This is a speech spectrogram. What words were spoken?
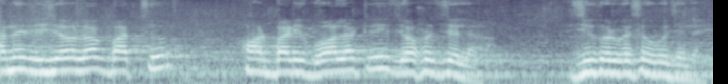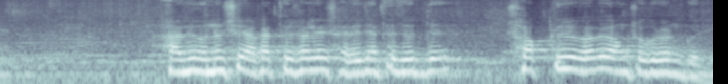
আমি রিজাউল বাচ্চু, আমার বাড়ি গোয়ালাটি, যশোর জেলা জিগরগাছা উপজেলায়। আমি উনিশশো একাত্তর সালে স্বাধীনতা যুদ্ধে সক্রিয়ভাবে অংশগ্রহণ করি।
